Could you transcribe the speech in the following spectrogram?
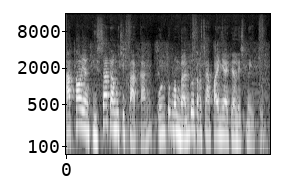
atau yang bisa kamu ciptakan untuk membantu tercapainya idealisme itu.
